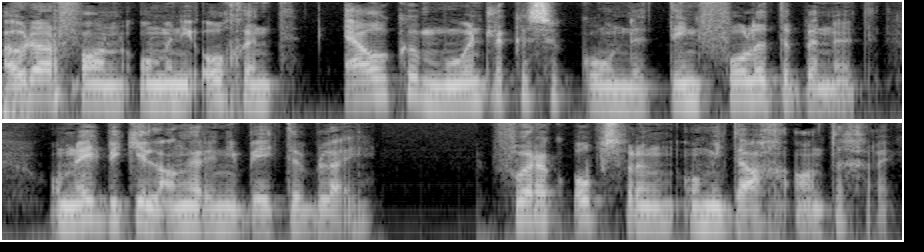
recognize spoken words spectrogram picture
hou daarvan om in die oggend elke moontlike sekonde ten volle te benut om net bietjie langer in die bed te bly voor ek opspring om die dag aan te gryp.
